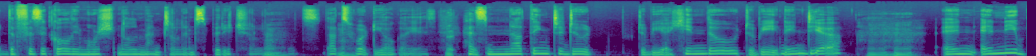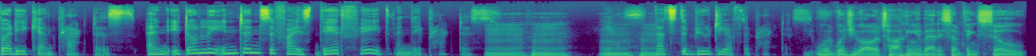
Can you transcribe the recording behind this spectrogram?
at the physical, emotional, mental, and spiritual levels. That's mm. what yoga is. It has nothing to do to be a Hindu, to be in India. Mm-hmm. And anybody can practice. And it only intensifies their faith when they practice. Mm-hmm. Yes, mm-hmm. that's the beauty of the practice. What, what you all are talking about is something so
